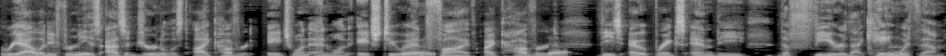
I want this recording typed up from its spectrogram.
Reality for me is as a journalist, I covered H1N1, H2N5. Right. I covered yeah. these outbreaks and the the fear that came with them.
